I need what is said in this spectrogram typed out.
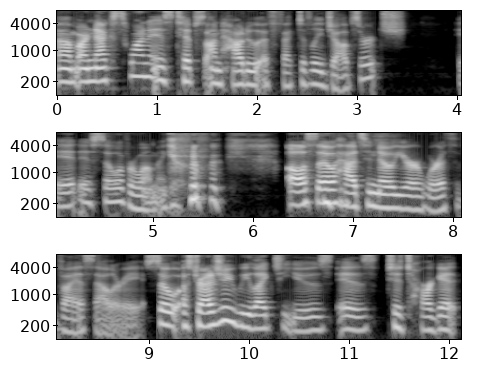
Um, our next one is tips on how to effectively job search. It is so overwhelming. Also, mm-hmm. how to know your worth via salary. So, a strategy we like to use is to target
